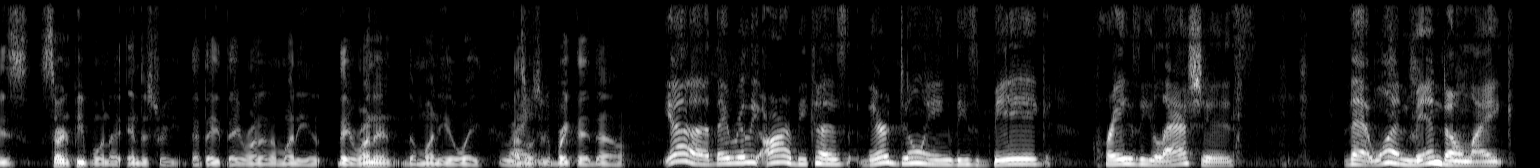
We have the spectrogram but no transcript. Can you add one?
is certain people in the industry that they they running the money they running the money away. Right. I just want you to break that down. Yeah, they really are because they're doing these big crazy lashes that one men don't like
